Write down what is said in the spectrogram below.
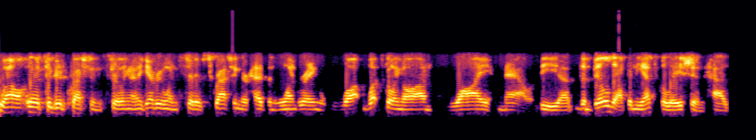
Well, it's a good question, Sterling. I think everyone's sort of scratching their heads and wondering what what's going on. Why now? The uh, the buildup and the escalation has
